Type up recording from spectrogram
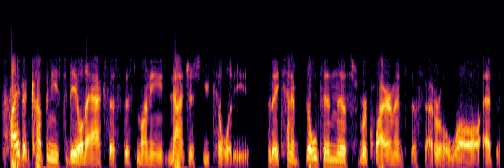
private companies to be able to access this money, not just utilities. So they kind of built in this requirement to the federal law as a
